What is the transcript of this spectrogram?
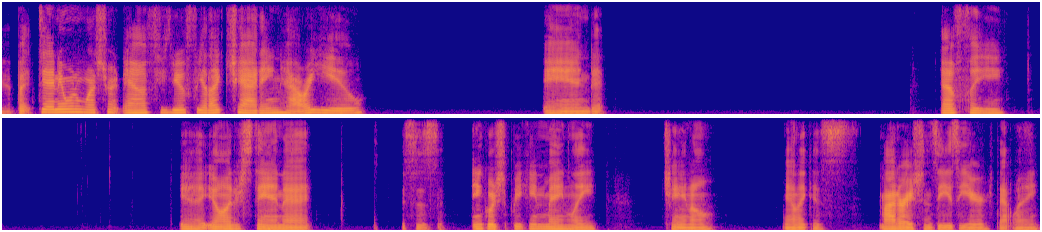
Yeah, but to anyone watching right now, if you do feel like chatting, how are you? And hopefully, yeah, you'll understand that this is English speaking mainly channel. Yeah, like it's moderation's easier that way.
